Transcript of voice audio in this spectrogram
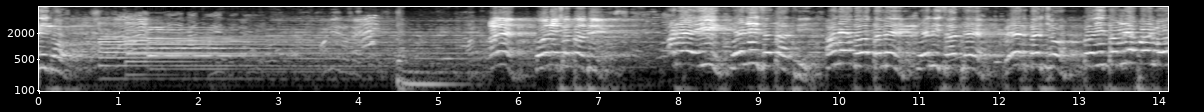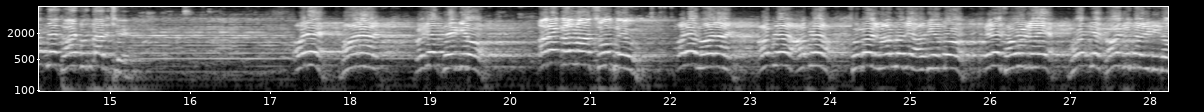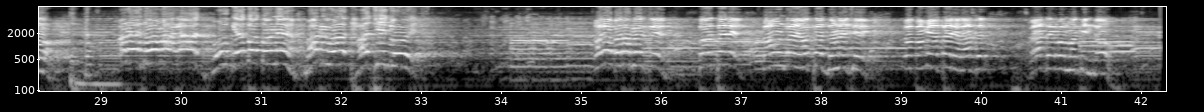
લીધો. અરે કોની સત્તાથી? અરે ઈ એની સત્તાથી. અને જો તમે એની સાથે વેર કરશો તો ઈ તમને પણ મોતને ઘાટ ઉતારશે. અરે મહારાજ ગજબ થઈ ગયો. અરે કામાં શું થયું? અરે મહારાજ આપણે આપણા સુગર નામનો જે હાથી હતો એને સમુદ્રએ મોતને ઘાટ ઉતારી દીધો. સાઉન્ડ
